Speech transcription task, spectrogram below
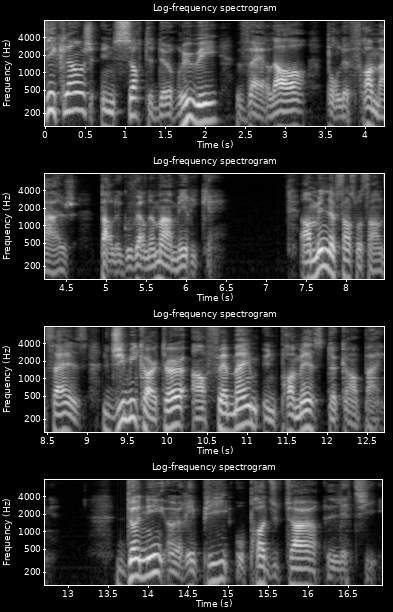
déclenchent une sorte de ruée vers l'or pour le fromage par le gouvernement américain. En 1976, Jimmy Carter en fait même une promesse de campagne. Donner un répit aux producteurs laitiers.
